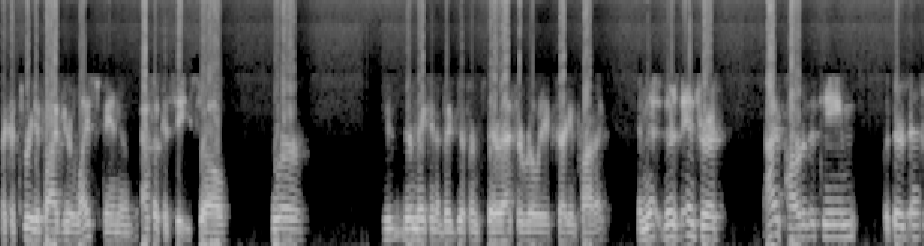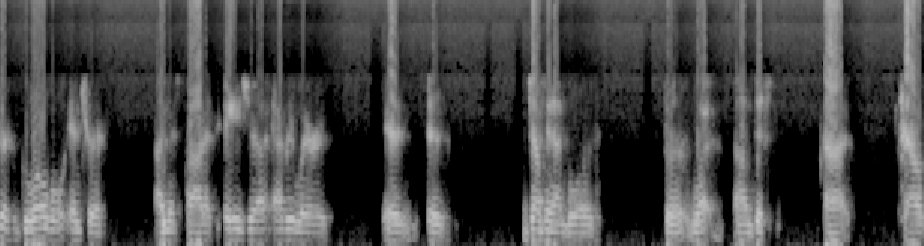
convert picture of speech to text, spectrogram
like a three to five year lifespan of efficacy. So we're they're making a big difference there. That's a really exciting product, and th- there's interest. I'm part of the team, but there's interest, global interest on this product. Asia, everywhere is is jumping on board for what um, this uh, has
